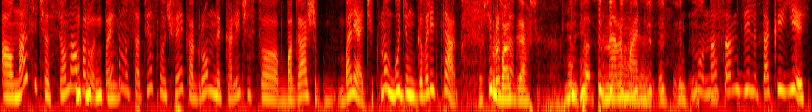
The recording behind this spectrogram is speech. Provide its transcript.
А у нас сейчас все наоборот. Поэтому, соответственно, у человека огромное количество багаж болячек. Ну, будем говорить так. Вообще Просто- багаж. Нормально. Ну, на самом деле так и есть.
